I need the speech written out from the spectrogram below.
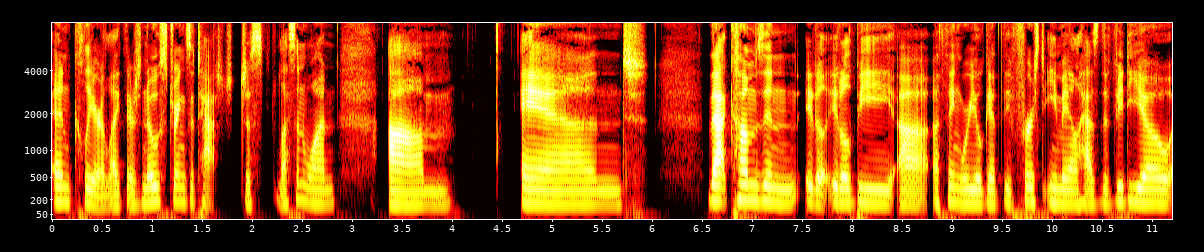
and clear. Like there's no strings attached, just lesson one. Um, and that comes in it'll it'll be uh, a thing where you'll get the first email has the video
